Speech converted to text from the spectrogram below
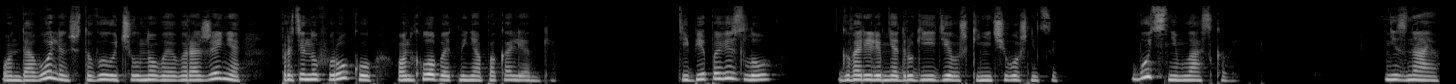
Он доволен, что выучил новое выражение. Протянув руку, он хлопает меня по коленке. Тебе повезло, говорили мне другие девушки-ничегошницы. Будь с ним ласковой. Не знаю,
